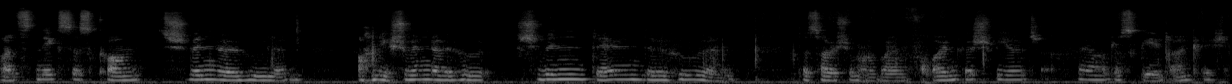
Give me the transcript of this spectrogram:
Als nächstes kommt Schwindelhöhlen. Ach nee, Schwindelhö schwindelnde Höhen. Das habe ich schon mal bei einem Freund gespielt. Ja, das geht eigentlich.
